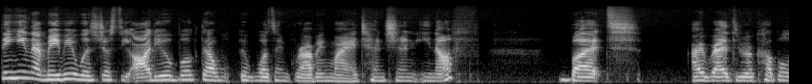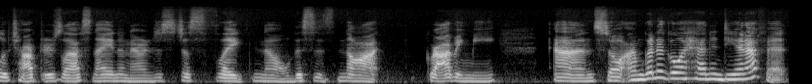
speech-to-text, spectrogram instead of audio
thinking that maybe it was just the audiobook that it wasn't grabbing my attention enough. But I read through a couple of chapters last night and I was just just like, no, this is not grabbing me. And so I'm going to go ahead and DNF it.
